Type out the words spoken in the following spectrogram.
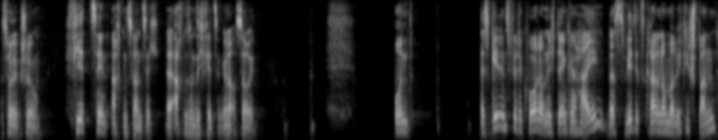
sorry, Entschuldigung. 14, 28. Äh, 28, 14, genau, sorry. Und es geht ins vierte Quarter und ich denke, hi, das wird jetzt gerade nochmal richtig spannend.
